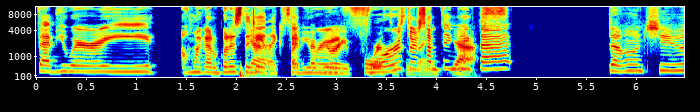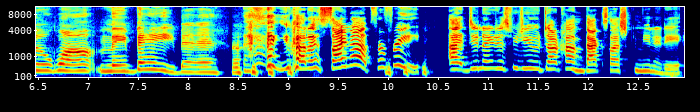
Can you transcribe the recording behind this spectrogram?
February, oh my God, what is the yeah, date? Like February, like February 4th, 4th, or something, or something like that. Don't you want me, baby? you got to sign up for free at didntijustfeedyou.com backslash community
